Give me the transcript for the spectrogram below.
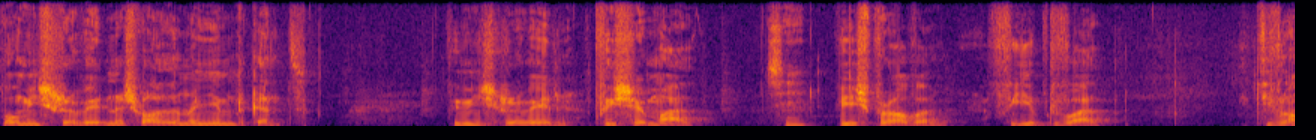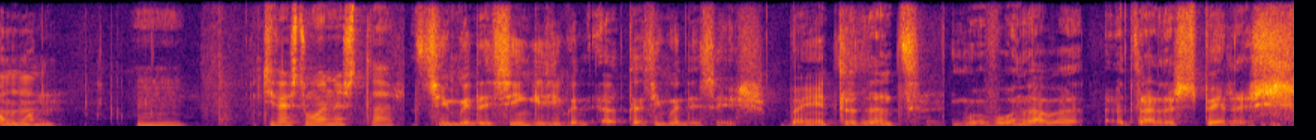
Vou me inscrever na Escola da Manhã Mercante. Fui me inscrever, fui chamado, Sim. fiz prova, fui aprovado e estive lá um ano. Tiveste um ano a estudar. De 55 e 50 até 56. Bem, entretanto, o avô andava atrás das esperas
